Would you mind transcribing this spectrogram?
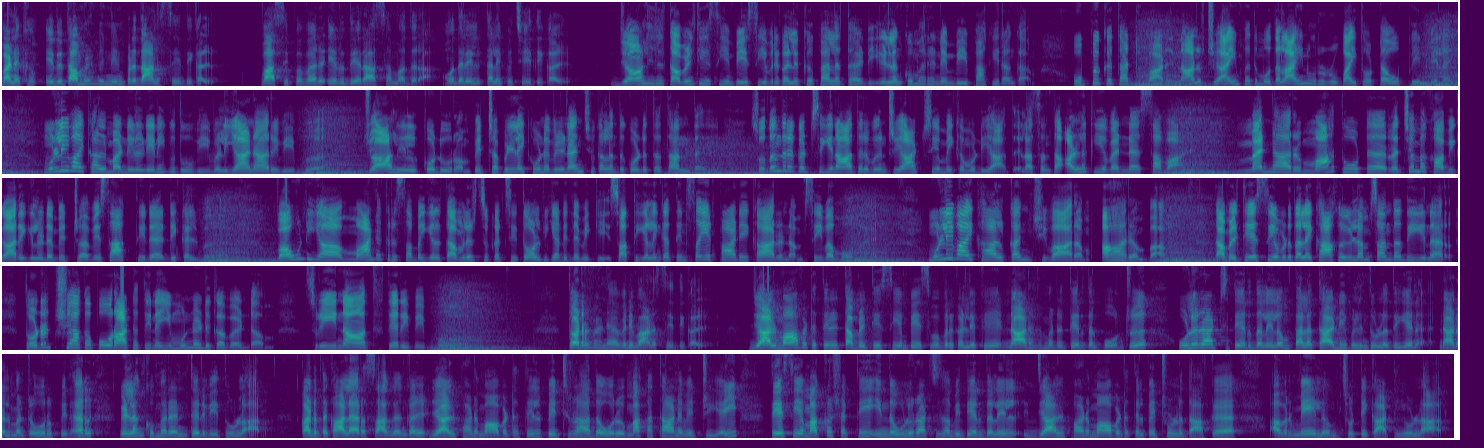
வணக்கம். இது தமிழ் விண்ணின் பிரதான செய்திகள். வாசிப்பவர் இருதயராச மதுரா. முதலில் தலைப்புச் செய்திகள். ஜாலில் தமிழ் தேசியம் பேசியவர்களுக்கு பல தடி. இளங்குமரன் எம்பி பகிரங்கம். உப்புக்கு தட்டுப்பாடு. நானூற்றி ஐம்பது முதல் ஐநூறு ரூபாய் தொட்ட உப்பின் விலை. முள்ளிவாய்க்கால் மண்ணில் நினைவு தூவி வெளியான அறிவிப்பு. ஜாலில் கொடூரம். பெற்ற பிள்ளைக்கு உணவில் நஞ்சு கலந்து கொடுத்த தந்தை. சுதந்திர கட்சியின் ஆதரவு இன்றி ஆட்சி அமைக்க முடியாது. லசந்த அழகியவண்ண சவால். மன்னார் மாதோட்ட ரஜமகா விகாரையில் இடம்பெற்ற வெசாக் தின நிகழ்வு. வவுனியா மாநகர சபையில் தமிழர்ச்சி கட்சி தோல்வியடைந்தமைக்கு சத்தியலிங்கத்தின் செயற்பாடே காரணம் சிவமோகன். முள்ளிவாய்க்கால் கஞ்சிவாரம் ஆரம்பம். தமிழ் தேசிய விடுதலைக்காக இளம் சந்ததியினர் தொடர்ச்சியாக போராட்டத்தினையும் முன்னெடுக்க வேண்டும். ஸ்ரீநாத் தெரிவிப்பு. தொடர்பான விரிவான செய்திகள். யாழ் மாவட்டத்தில் தமிழ் தேசியம் பேசுபவர்களுக்கு நாடாளுமன்ற தேர்தல் போன்று உள்ளூராட்சி தேர்தலிலும் பல தடி விழுந்துள்ளது என நாடாளுமன்ற உறுப்பினர் இளங்குமரன் தெரிவித்துள்ளார். கடந்த கால அரசாங்கங்கள் யாழ்ப்பாண மாவட்டத்தில் பெற்றிராத ஒரு மகத்தான வெற்றியை தேசிய மக்கள் சக்தி இந்த உள்ளூராட்சி சபை தேர்தலில் யாழ்ப்பாண மாவட்டத்தில் பெற்றுள்ளதாக அவர் மேலும் சுட்டிக்காட்டியுள்ளார்.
